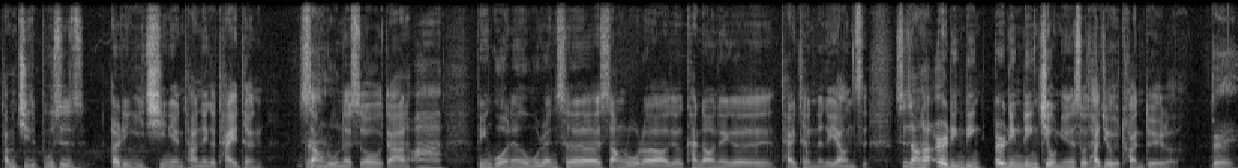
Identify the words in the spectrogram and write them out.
他们其实不是二零一七年他那个 Titan 上路那时候，大家啊，苹果那个无人车上路了，就看到那个 Titan 那个样子。事实上，他二零零二零零九年的时候他就有团队了。对，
